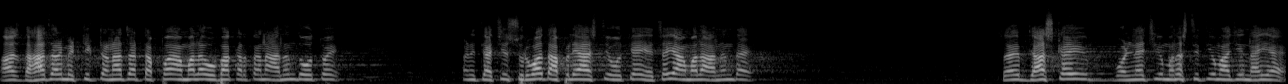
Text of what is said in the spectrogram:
आज दहा हजार मेट्रिक टनाचा टप्पा आम्हाला उभा करताना आनंद होतोय. आणि त्याची सुरुवात आपल्या हस्ते होते याचाही आम्हाला आनंद आहे. साहेब जास्त काही बोलण्याची मनस्थिती माझी नाही आहे.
